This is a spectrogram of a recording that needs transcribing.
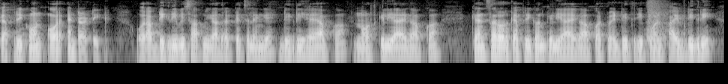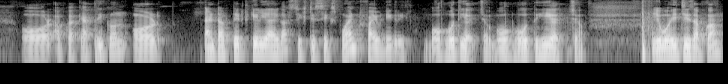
कैप्रिकॉन और एंटार्क्टिक। और आप डिग्री भी साथ में याद रख के चलेंगे। डिग्री है आपका, नॉर्थ के लिए आएगा आपका, कैंसर और कैप्रिकॉन के लिए आएगा आपका twenty three point five degree. और आपका कैप्रिकॉन और एंटार्क्टिक के लिए आएगा sixty six point five degree. बहुत ही अच्छा बहुत ही अच्छा। ये वही चीज़ आपका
